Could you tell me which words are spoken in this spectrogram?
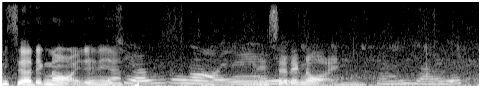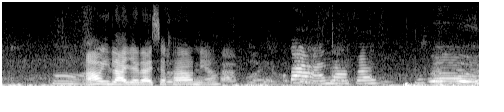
มีเสือเด็กหน่อยด้วยเนี่ยเสียงหน่อยนี่เสื้อเด็กหน่อยเสียงเล็ก เอาอีลายอยากได้เสื้อข้าวเหนี้ยฝากเพื่อเห็นว่าป้าอันนั้นก็เออสิ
